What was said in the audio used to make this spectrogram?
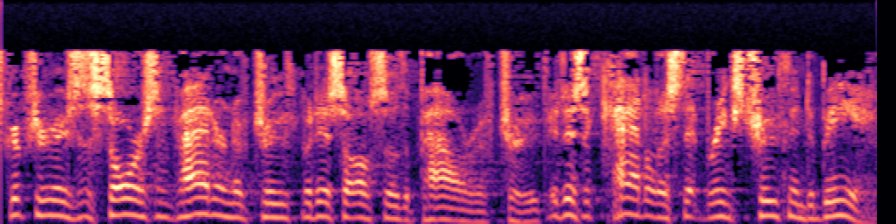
Scripture is the source and pattern of truth, but it's also the power of truth. It is a catalyst that brings truth into being.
